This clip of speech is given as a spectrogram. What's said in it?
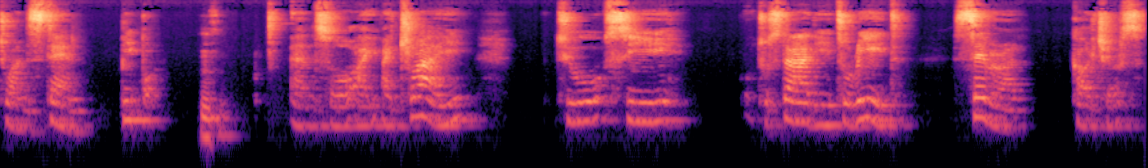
to understand people. And so I, I try to see, to study, to read several cultures.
